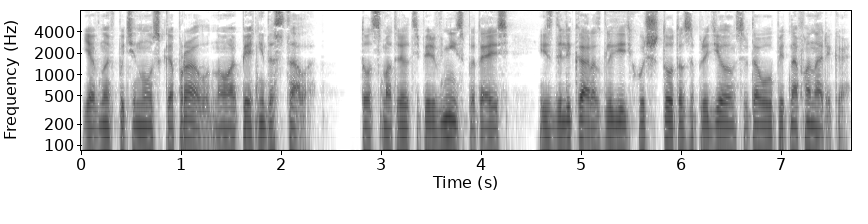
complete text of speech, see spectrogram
Я вновь потянулась к Капралу, но опять не достала. Тот смотрел теперь вниз, пытаясь издалека разглядеть хоть что-то за пределом светового пятна фонарика.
